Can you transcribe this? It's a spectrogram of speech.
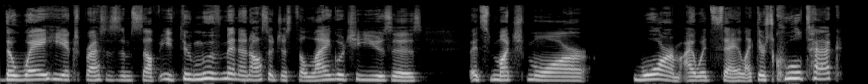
the way he expresses himself through movement and also just the language he uses. It's much more warm, I would say. Like there's cool tech.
